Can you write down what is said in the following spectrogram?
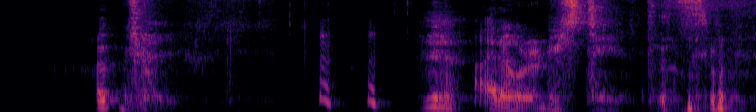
I don't understand this.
